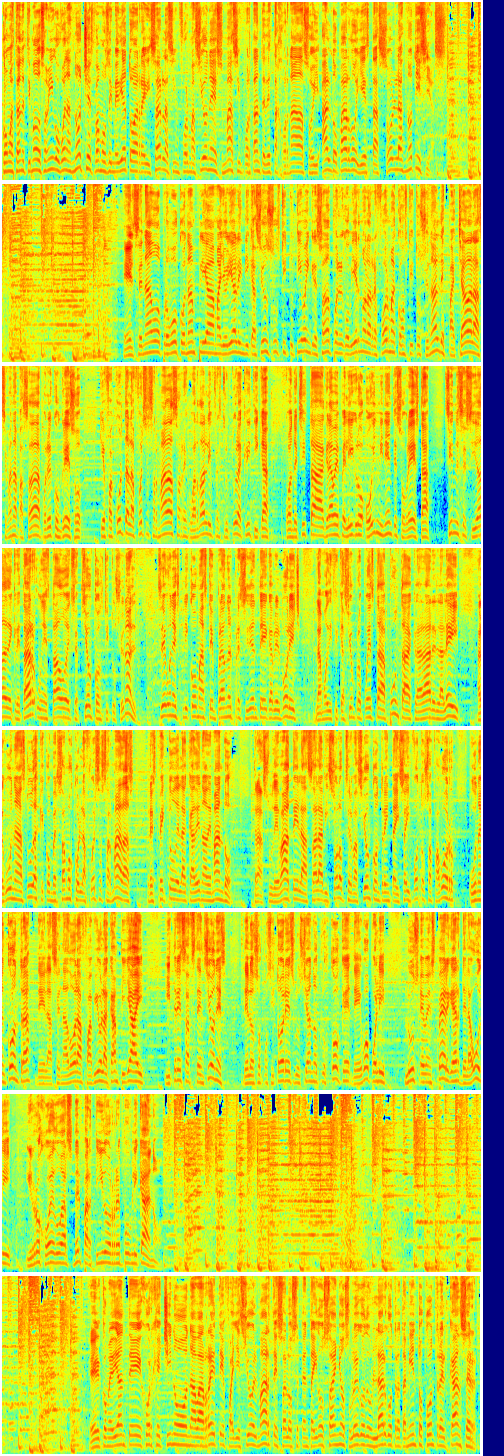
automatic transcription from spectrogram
¿Cómo están estimados amigos? Buenas noches. Vamos de inmediato a revisar las informaciones más importantes de esta jornada. Soy Aldo Pardo y estas son las noticias. El Senado aprobó con amplia mayoría la indicación sustitutiva ingresada por el gobierno a la reforma constitucional despachada la semana pasada por el Congreso que faculta a las Fuerzas Armadas a resguardar la infraestructura crítica cuando exista grave peligro o inminente sobre esta, sin necesidad de decretar un estado de excepción constitucional. Según explicó más temprano el presidente Gabriel Boric, la modificación propuesta apunta a aclarar en la ley algunas dudas que conversamos con las Fuerzas Armadas respecto de la cadena de mando. Tras su debate, la sala avisó la observación con 36 votos a favor, uno en contra de la senadora Fabiola Campillay y tres abstenciones de los opositores Luciano Cruzcoque de Evópoli, Luz Evensperger de la UDI y Rojo Edwards del Partido Republicano. El comediante Jorge Chino Navarrete falleció el martes a los 72 años luego de un largo tratamiento contra el cáncer.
